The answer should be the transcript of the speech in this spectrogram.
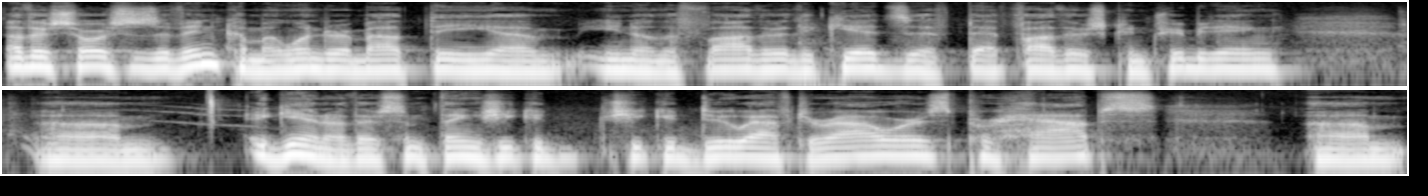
other sources of income. I wonder about the, um, you know, the father of the kids, if that father's contributing. Um, again, are there some things she could she could do after hours? Perhaps. Um,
